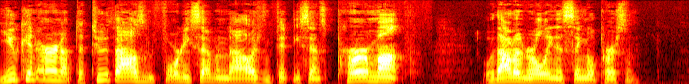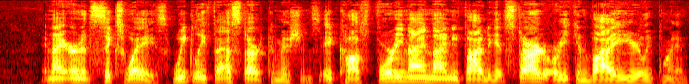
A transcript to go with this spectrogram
you can earn up to $2,047.50 per month without enrolling a single person. And I earn it six ways. Weekly fast start commissions. It costs $49.95 to get started or you can buy a yearly plan.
